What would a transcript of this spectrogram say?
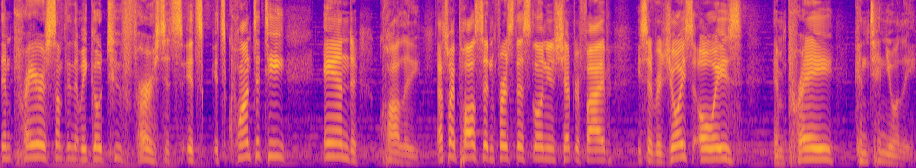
then prayer is something that we go to first. It's it's it's quantity and quality that's why paul said in 1 thessalonians chapter 5 he said rejoice always and pray continually.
